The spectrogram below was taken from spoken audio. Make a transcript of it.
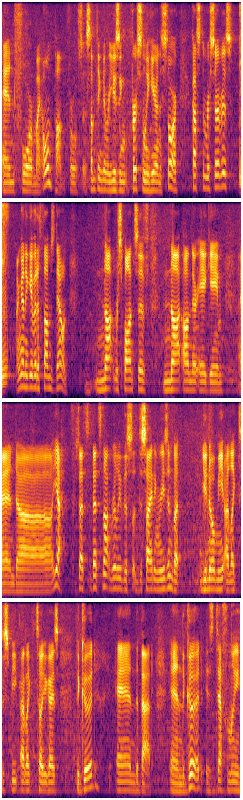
And for my own pump, for something that we're using personally here in the store, customer service, I'm going to give it a thumbs down. Not responsive, not on their A game. And uh, yeah, that's, that's not really the deciding reason, but you know me, I like to speak, I like to tell you guys the good and the bad. And the good is definitely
